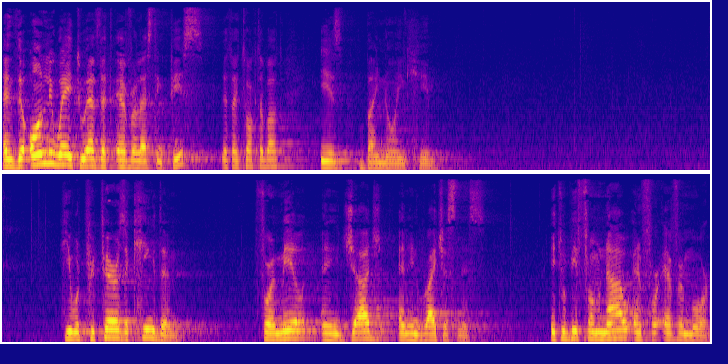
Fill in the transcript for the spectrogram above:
And the only way to have that everlasting peace that I talked about is by knowing Him. He will prepare the kingdom for a meal and in judge and in righteousness. It will be from now and forevermore.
